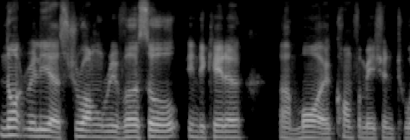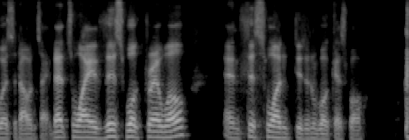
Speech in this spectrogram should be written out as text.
not really a strong reversal indicator, uh, more a confirmation towards the downside. That's why this worked very well and this one didn't work as well.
